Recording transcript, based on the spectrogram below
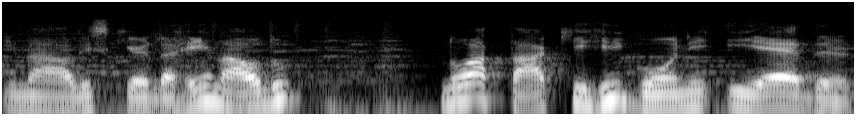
e na ala esquerda Reinaldo, no ataque Rigoni e Éder.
